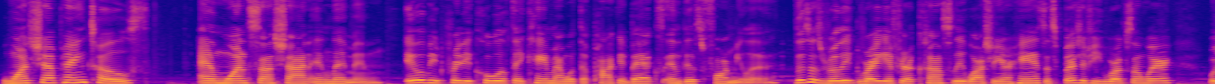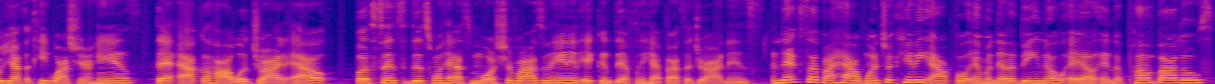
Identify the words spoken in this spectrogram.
one champagne toast, and one sunshine and lemon. It would be pretty cool if they came out with the PocketBacs in this formula. This is really great if you're constantly washing your hands, especially if you work somewhere where you have to keep washing your hands. That alcohol will dry it out, but since this one has moisturizing in it, it can definitely help out the dryness. Next up, I have Winter Candy Apple and Vanilla Bean No Noel in the pump bottles.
